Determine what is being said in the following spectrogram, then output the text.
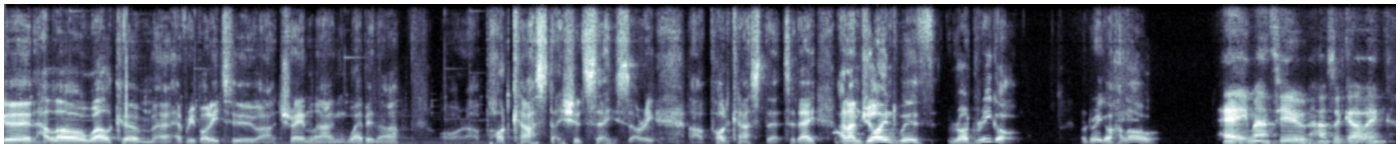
good. Hello, welcome uh, everybody to our TrainLang webinar or our podcast, I should say. Sorry, our podcast uh, today, and I'm joined with Rodrigo. Rodrigo, hello. Hey, Matthew. How's it going?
